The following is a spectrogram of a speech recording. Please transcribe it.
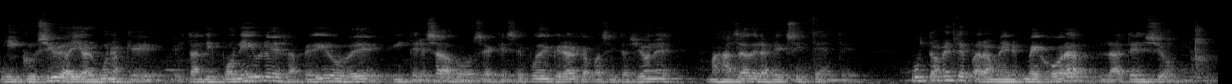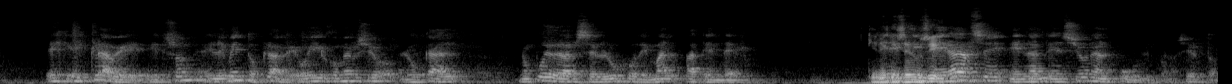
inclusive hay algunas que están disponibles a pedidos de interesados, o sea que se pueden crear capacitaciones más allá de las existentes, justamente para mejorar la atención. Es, es clave, son elementos clave. Hoy el comercio local no puede darse el lujo de mal atender tiene, que seducir. en la atención al público, ¿no es cierto?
